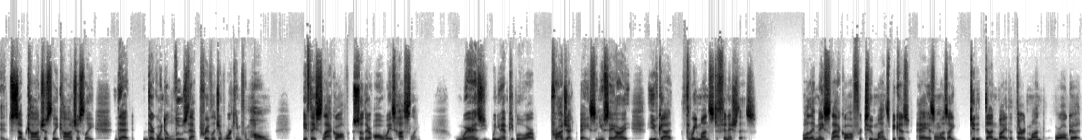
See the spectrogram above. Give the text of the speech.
uh, subconsciously, consciously that they're going to lose that privilege of working from home if they slack off. So they're always hustling. Whereas when you have people who are project base and you say, all right, you've got three months to finish this. Well, they may slack off for two months because, hey, as long as I get it done by the third month, we're all good.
